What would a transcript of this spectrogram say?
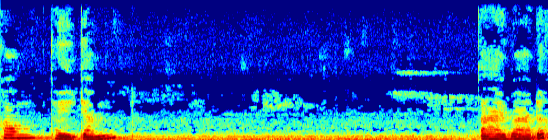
không thì tránh. Tài và đức,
